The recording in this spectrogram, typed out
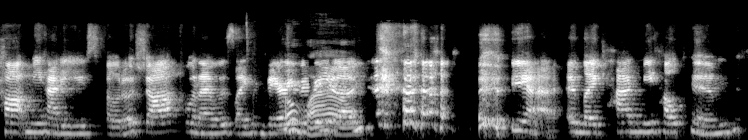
taught me how to use Photoshop when I was like very, oh, very wow. young. yeah. And like had me help him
